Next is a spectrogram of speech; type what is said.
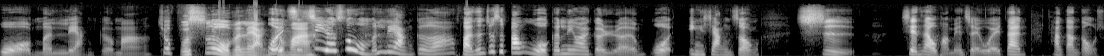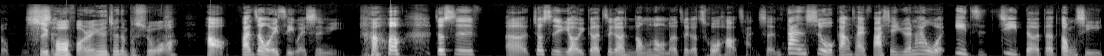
我们两个吗？就不是我们两我一直个嘛记？得是我们两个啊，反正就是帮我跟另外一个人，我印象中是现在我旁边这一位，但他刚跟我说不是矢口否认，因为真的不是我。好，反正我一直以为是你，然后就是呃，就是有一个这个浓浓的这个绰号产生，但是我刚才发现，原来我一直记得的东西，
